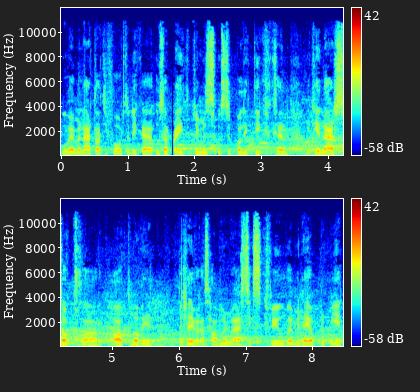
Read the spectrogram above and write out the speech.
Und wenn man dann da die Forderungen ausarbeitet, wie man es aus der Politik kennt, und die dann so klar angenommen wird, das ist einfach ein hammermäßiges Gefühl, weil wir haben auch probiert,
